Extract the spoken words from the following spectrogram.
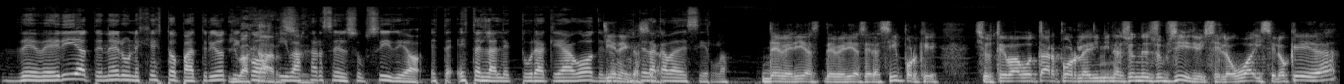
debería tener un gesto patriótico y bajarse, del subsidio. Este, esta es la lectura que hago de lo que usted acaba de decirlo. Debería, debería ser así, porque si usted va a votar por la eliminación del subsidio y se lo, y se lo queda,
